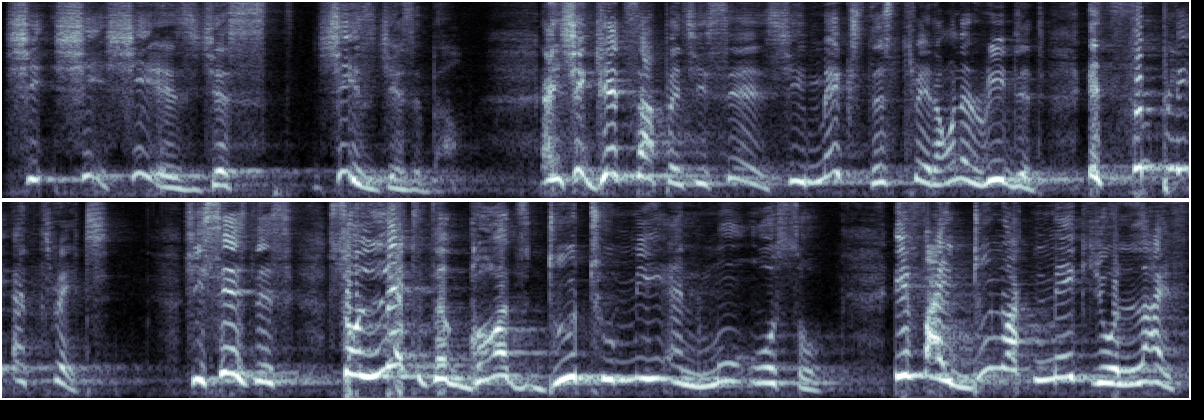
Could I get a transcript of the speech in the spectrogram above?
she, she, she is just, she is Jezebel. And she gets up and she says, she makes this threat. I want to read it. It's simply a threat. She says this So let the gods do to me and more also, if I do not make your life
